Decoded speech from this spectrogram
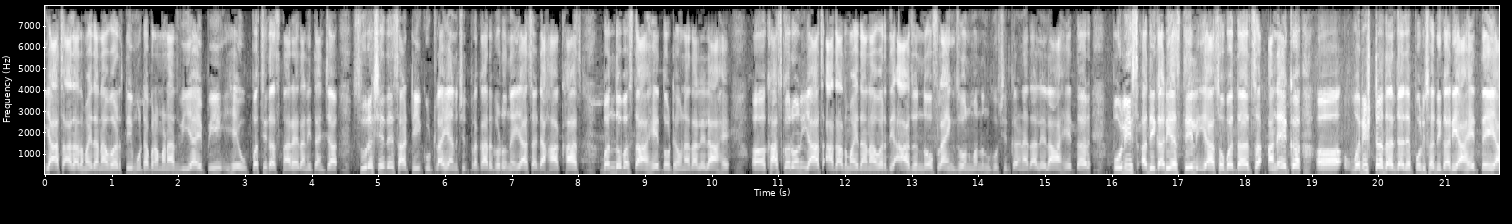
याच आझाद मैदानावरती मोठ्या प्रमाणात व्ही आय पी हे उपस्थित असणार आहेत आणि त्यांच्या सुरक्षितेसाठी कुठलाही अनुचित प्रकार घडू नये यासाठी हा खास बंदोबस्त आहे तो ठेवण्यात आलेला आहे. खास करून याच आझाद मैदानावरती आज नो फ्लाईंग झोन म्हणून घोषित करण्यात आलेला आहे. तर पोलीस अधिकारी असतील यासोबतच अनेक वरिष्ठ दर्जाचे पोलीस अधिकारी आहेत ते या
